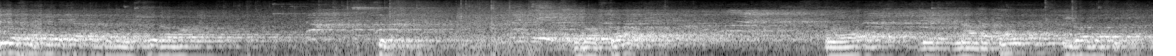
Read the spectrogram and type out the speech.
1950 година открива Сикс. Ростова. Тоа е Намбата и Гордон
